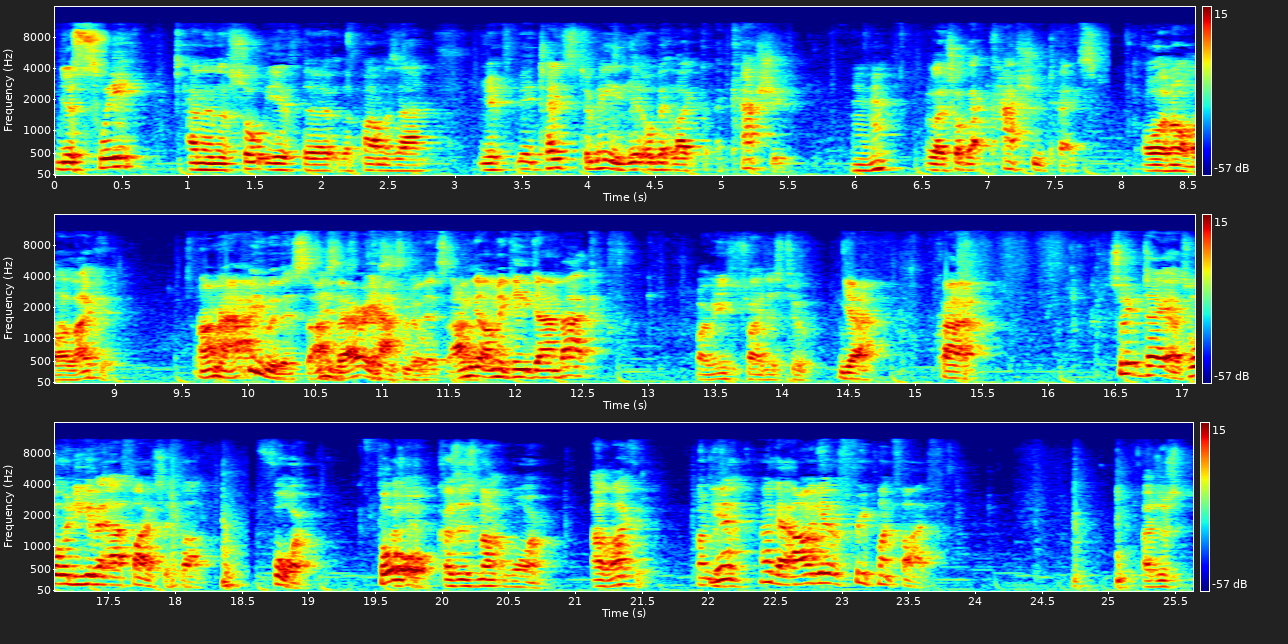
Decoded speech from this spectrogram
The sweet and then the salty of the, the parmesan. It, it tastes to me a little bit like a cashew. Mm-hmm. Like it's got that cashew taste. All in all, I like it. I'm happy with this. I'm This is- very this is happy with this. I'm, I'm gonna keep going back. But we need to try this too. Yeah. Okay. Sweet potatoes. What would you give it out of five so far? Four. Four. Because it's not warm. I like it. 100%. Yeah. Okay. I'll give it three point five. I just,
